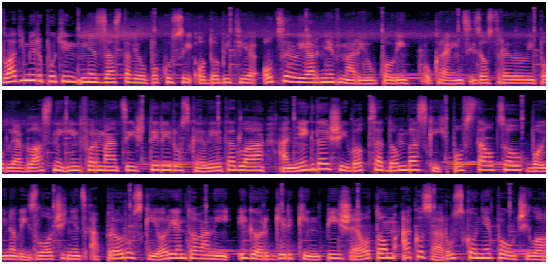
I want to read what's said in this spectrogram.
Vladimír Putin dnes zastavil pokusy o dobitie oceliarne v Mariupoli. Ukrajinci zostrelili podľa vlastných informácií 4 ruské lietadlá a niekdajší vodca dombaských povstalcov, vojnový zločinec a proruský orientovaný Igor Girkin píše o tom, ako sa Rusko nepoučilo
